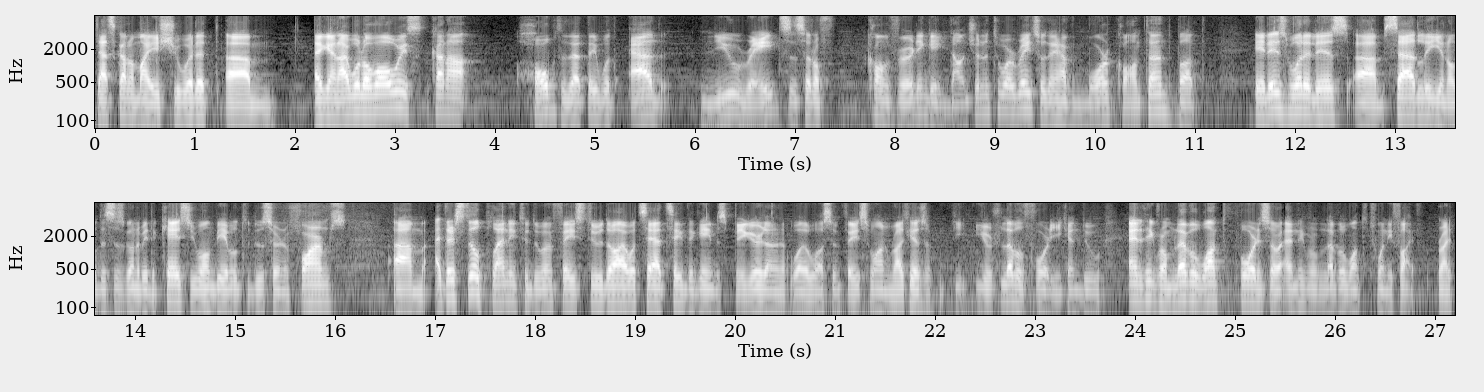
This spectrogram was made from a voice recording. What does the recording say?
That's kind of my issue with it. Um, again, I would have always kind of hoped that they would add new raids instead of converting a dungeon into a raid so they have more content, but it is what it is. Um, sadly, you know, this is going to be the case. You won't be able to do certain farms. Um, there's still plenty to do in Phase 2, though. I would say I'd say the game is bigger than what it was in Phase 1, right? Because you're level 40. You can do anything from level 1 to 40, so anything from level 1 to 25, right?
